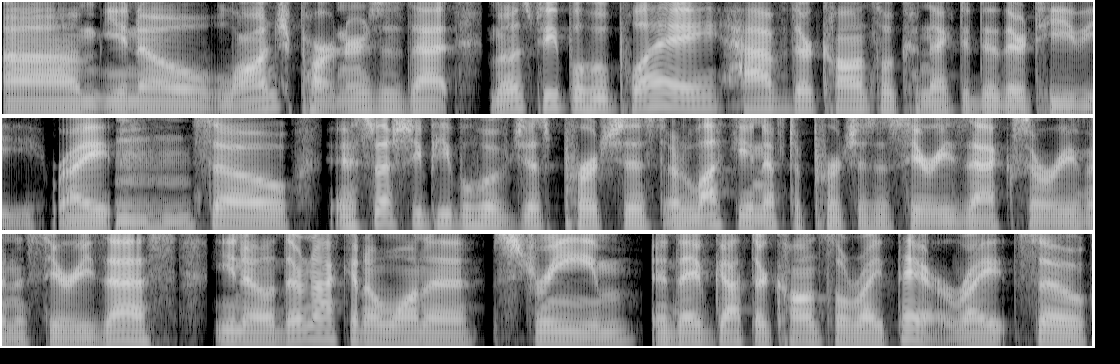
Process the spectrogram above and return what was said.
um, you know, launch partners. Is that most people who play have their console connected to their TV, right? So especially people who have just purchased or lucky enough to purchase a Series X or even a Series S, you know, they're not going to want to stream and they've got their console right there, right? So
